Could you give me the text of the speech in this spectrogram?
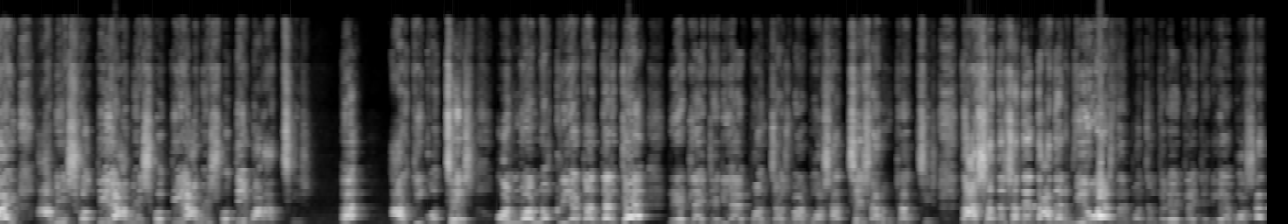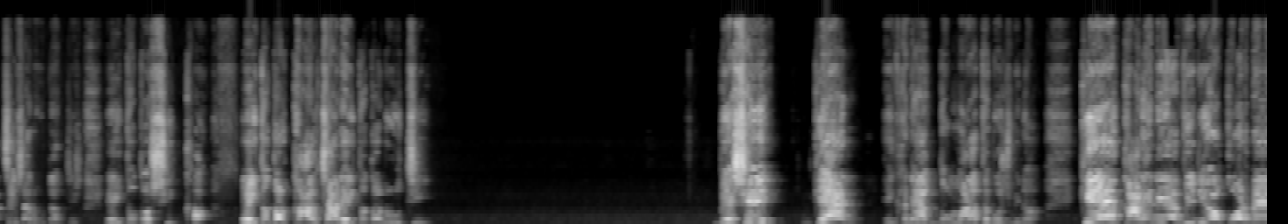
ভাই, আমি সতী আমি সতী আমি সতী বাড়াচ্ছিস। হ্যাঁ? আর কি করছিস? অন্য অন্য ক্রিয়েটারদেরকে রেড লাইট এরিয়ায় পঞ্চাশ বার বসাচ্ছিস আর উঠাচ্ছিস। তার সাথে সাথে তাদের ভিউয়ার্সদের পর্যন্ত রেড লাইট এরিয়ায় বসাচ্ছিস আর উঠাচ্ছিস। এই তো তোর শিক্ষা, এই তো তোর কালচার এই তো তোর রুচি। বেশি জ্ঞান এখানে একদম মারাতে বসবি না। কে কারে নিয়ে ভিডিও করবে,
